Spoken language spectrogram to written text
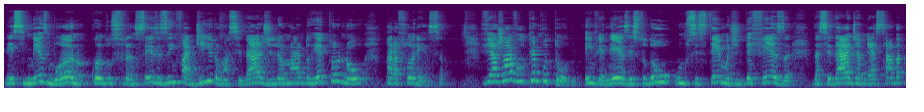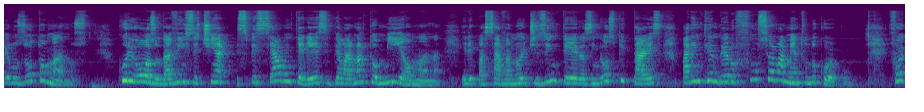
Nesse mesmo ano, quando os franceses invadiram a cidade, Leonardo retornou para Florença. Viajava o tempo todo. Em Veneza, estudou um sistema de defesa da cidade ameaçada pelos otomanos. Curioso, Da Vinci tinha especial interesse pela anatomia humana. Ele passava noites inteiras em hospitais para entender o funcionamento do corpo. Foi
